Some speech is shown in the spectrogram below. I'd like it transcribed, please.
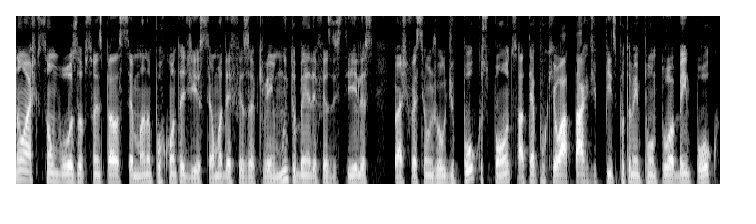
não acho que são boas opções pela semana por conta disso. É uma defesa que vem muito bem a defesa dos Steelers. Eu acho que vai ser um jogo de poucos pontos, até porque o ataque de Pittsburgh também pontua bem pouco.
